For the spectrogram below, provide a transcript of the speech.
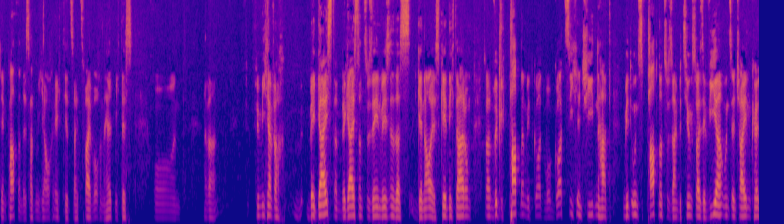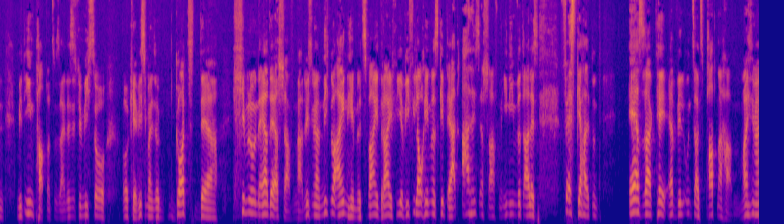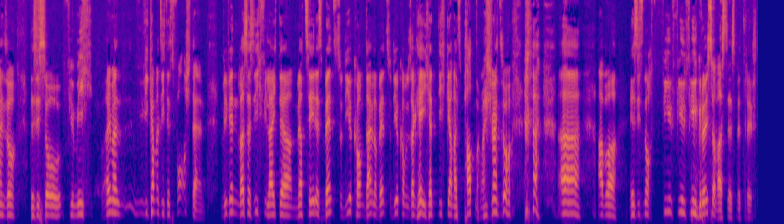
mit dem Partner, das hat mich auch echt jetzt seit zwei Wochen hält mich das und einfach für mich einfach begeistern, begeistern zu sehen, wissen dass genau, es geht nicht darum, sondern wirklich Partner mit Gott, wo Gott sich entschieden hat, mit uns Partner zu sein, beziehungsweise wir uns entscheiden können, mit ihm Partner zu sein. Das ist für mich so, okay, wissen Sie, so Gott, der Himmel und Erde erschaffen hat. Wissen wir, nicht nur ein Himmel, zwei, drei, vier, wie viel auch immer es gibt, er hat alles erschaffen. In ihm wird alles festgehalten und er sagt, hey, er will uns als Partner haben. Weißt du, so, das ist so für mich, ich meine, wie kann man sich das vorstellen? Wie wenn, was weiß ich, vielleicht der Mercedes-Benz zu dir kommt, Daimler-Benz zu dir kommt und sagt, hey, ich hätte dich gern als Partner. Ich meine so, äh, aber es ist noch viel, viel, viel größer, was das betrifft.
